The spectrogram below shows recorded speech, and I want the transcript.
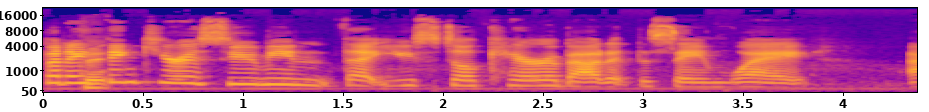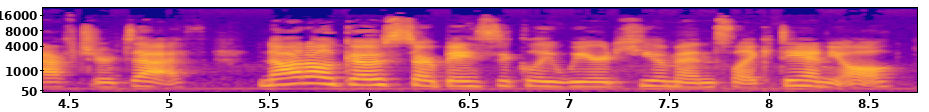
but I think you're assuming that you still care about it the same way after death. Not all ghosts are basically weird humans like Daniel.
